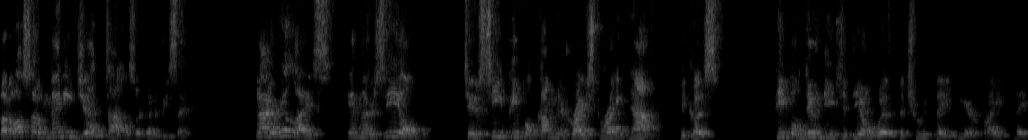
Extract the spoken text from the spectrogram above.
but also many Gentiles are going to be saved. Now, I realize in their zeal to see people come to Christ right now, because people do need to deal with the truth they hear, right? They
